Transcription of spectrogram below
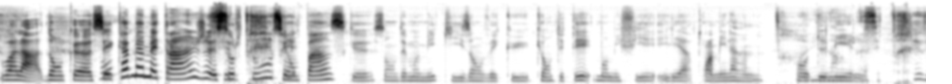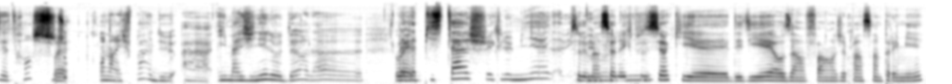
voilà, donc euh, c'est quand même étrange, surtout très, si très- on pense que ce sont des momies qui ont vécu, qui ont été momifiées il y a 3000 ans, Oh, au non, 2000. C'est très étrange. Surtout Ouais. Qu'on n'arrive pas à, de- à imaginer l'odeur là. euh, Ouais. La pistache avec le miel. Absolument. C'est une exposition qui est dédiée aux enfants, je pense, en premier,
